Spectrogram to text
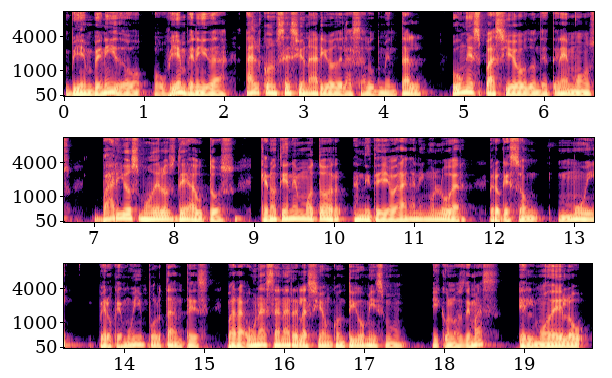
Bienvenido o bienvenida al concesionario de la salud mental, un espacio donde tenemos varios modelos de autos que no tienen motor ni te llevarán a ningún lugar, pero que son muy, pero que muy importantes para una sana relación contigo mismo y con los demás, el modelo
